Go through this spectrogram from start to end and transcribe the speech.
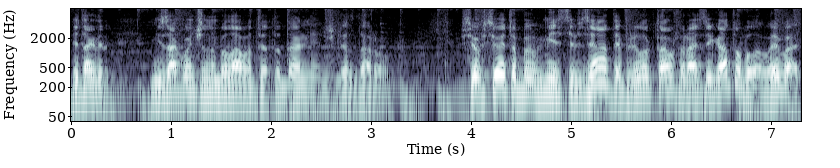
и так далее. Не закончена была вот эта дальняя железная дорога. Все, все это было вместе взято и привело к тому, что Россия готова была воевать.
